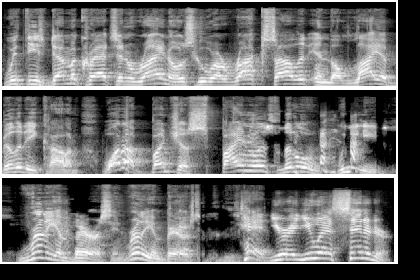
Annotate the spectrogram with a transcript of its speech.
with these Democrats and RINOs who are rock solid in the liability column. What a bunch of spineless little weenies. Really embarrassing. Really embarrassing Ted, guys. you're a U.S. Senator.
